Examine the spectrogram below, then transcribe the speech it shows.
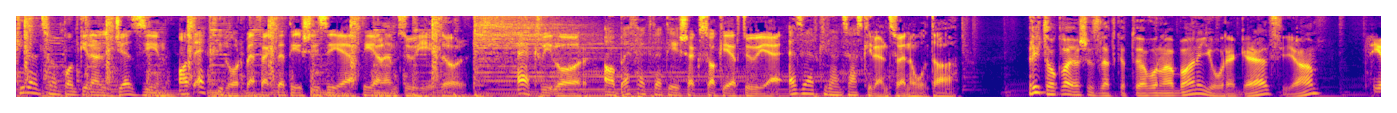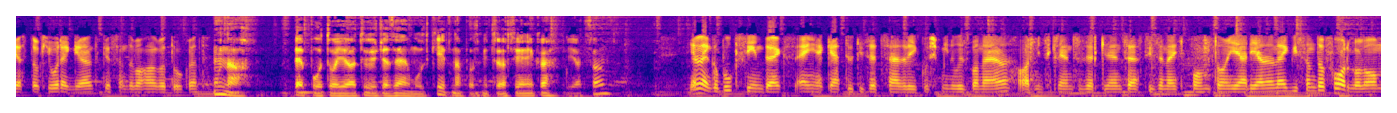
90.9 Jazzin az Equilor befektetési ZRT elemzőjétől. Equilor, a befektetések szakértője 1990 óta. Ritok Lajos üzletkötő a vonalban, jó reggel, szia! Sziasztok, jó reggelt, köszöntöm a hallgatókat! Na, bepótolja a tőzsde az elmúlt két napot, mi történik a piacon? Jelenleg a Bux Index enyhe 2,1%-os mínuszban áll, 39.911 ponton jár jelenleg, viszont a forgalom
